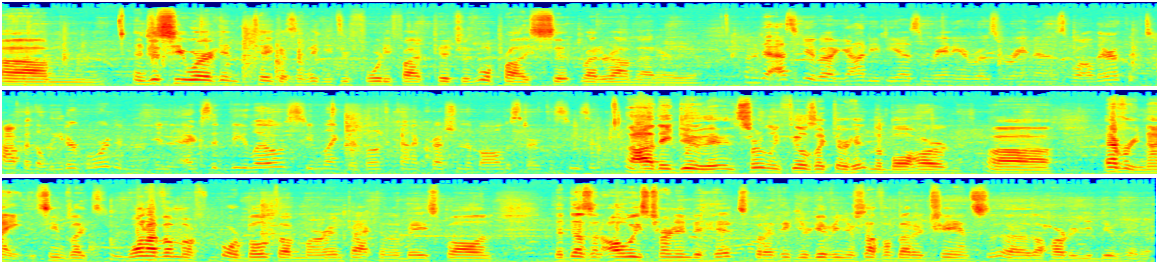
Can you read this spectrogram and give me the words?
um, and just see where it can take us. I think he threw 45 pitches. We'll probably sit right around that area. I wanted to ask you about Yandy Diaz and Randy Arozarena as well. They're at the top of the leaderboard in, in exit velo. Seem like they're both kind of crushing the ball to start the season. Uh, they do. It certainly feels like they're hitting the ball hard uh, every night. It seems like one of them or, or both of them are impacting the baseball, and that doesn't always turn into hits. But I think you're giving yourself a better chance uh, the harder you do hit it.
